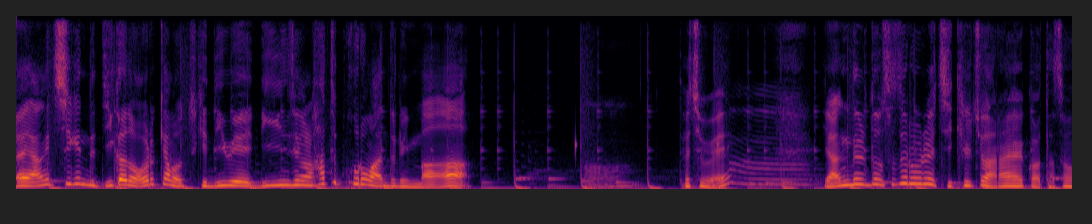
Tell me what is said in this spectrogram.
야 양치기인데 네가 더 어렵게 하면 어떻게 니왜네 인생을 하드코어로 만들어 임마. 어, 대체 왜? 양들도 스스로를 지킬 줄 알아야 할 것 같아서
